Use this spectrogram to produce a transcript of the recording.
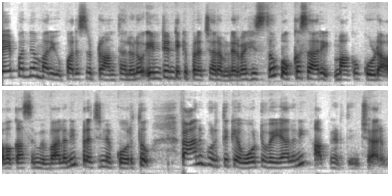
రేపల్లె మరియు పరిసర ప్రాంతాలలో ఇంటింటికి ప్రచారం నిర్వహిస్తూ ఒక్కసారి మాకు కూడా అవకాశం ఇవ్వాలని ప్రజలు కోరుతూ ఫ్యాన్ గుర్తుకే ఓటు వేయాలని అభ్యర్థించారు.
